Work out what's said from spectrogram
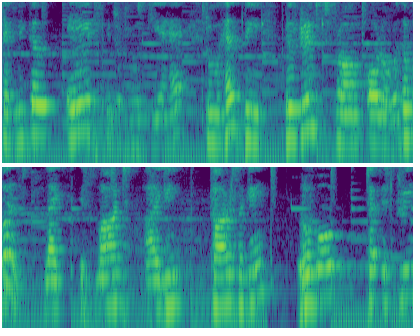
टेक्निकल एड्स इंट्रोड्यूस किए हैं to help the pilgrims from all over the world like smart ID cards again robot touch screen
